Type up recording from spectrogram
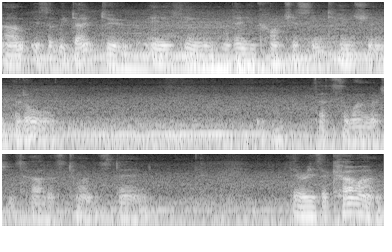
um, is that we don't do anything with any conscious intention at all. That's the one which is hardest to understand. There is a koan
